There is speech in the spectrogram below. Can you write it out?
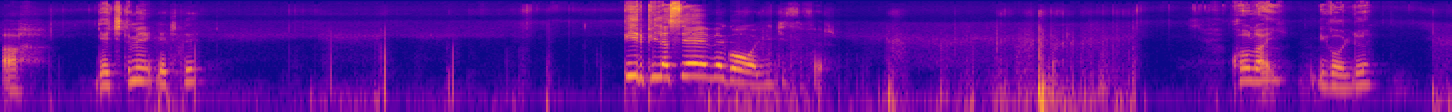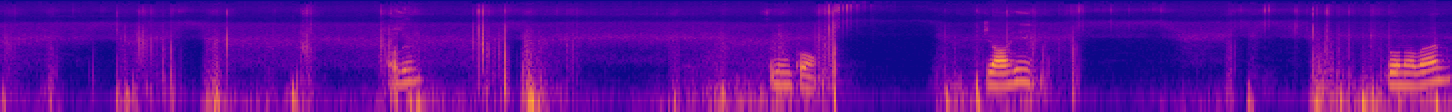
Ah. Geçti mi? Geçti. Bir plase ve gol. 2-0. Kolay bir goldü. Frimpong. Cahil. Donovan.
